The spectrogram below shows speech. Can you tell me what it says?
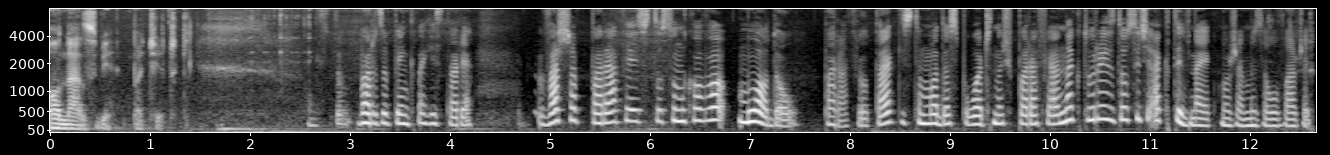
o nazwie Bacieczki. Jest to bardzo piękna historia. Wasza parafia jest stosunkowo młodą parafią, tak? Jest to młoda społeczność parafialna, która jest dosyć aktywna, jak możemy zauważyć.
